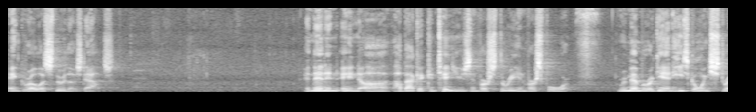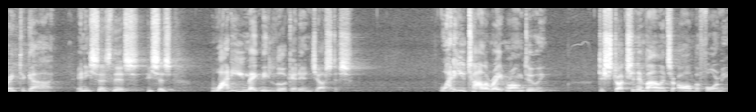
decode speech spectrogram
and grow us through those doubts. And then in, in uh, Habakkuk continues in verse 3 and verse 4. Remember again, he's going straight to God. And he says this He says, Why do you make me look at injustice? Why do you tolerate wrongdoing? Destruction and violence are all before me.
